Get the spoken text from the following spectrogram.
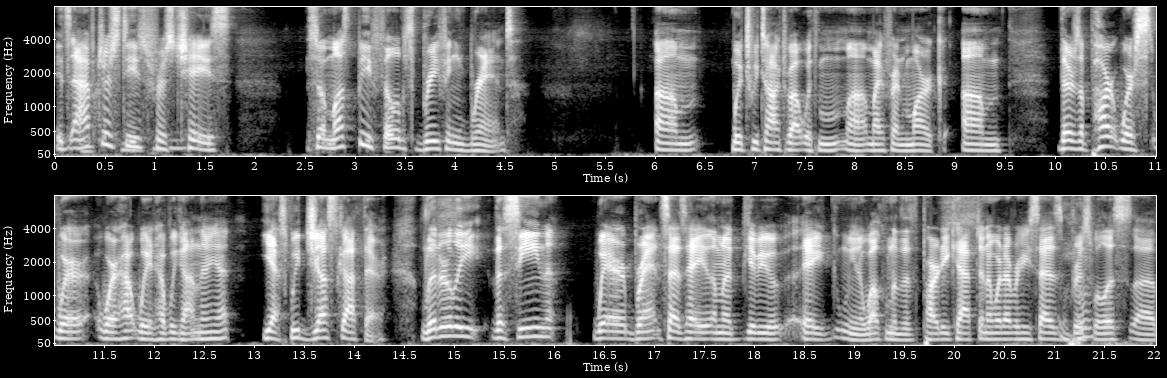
It's after Steve's first chase, so it must be Phillips briefing Brandt, Um, which we talked about with m- uh, my friend Mark. Um, there's a part where where where how wait have we gotten there yet? Yes, we just got there. Literally, the scene where Brandt says, "Hey, I'm going to give you a you know welcome to the party, Captain," or whatever he says. Bruce Willis uh,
